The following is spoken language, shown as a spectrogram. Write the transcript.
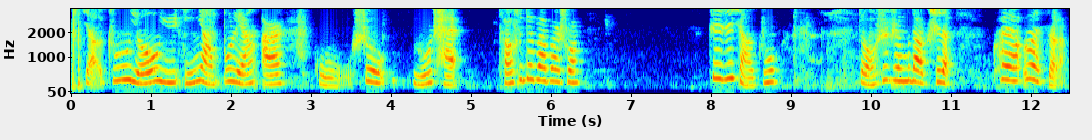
小猪由于营养不良而骨瘦如柴。桃树对爸爸说：“这只小猪总是争不到吃的，快要饿死了，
